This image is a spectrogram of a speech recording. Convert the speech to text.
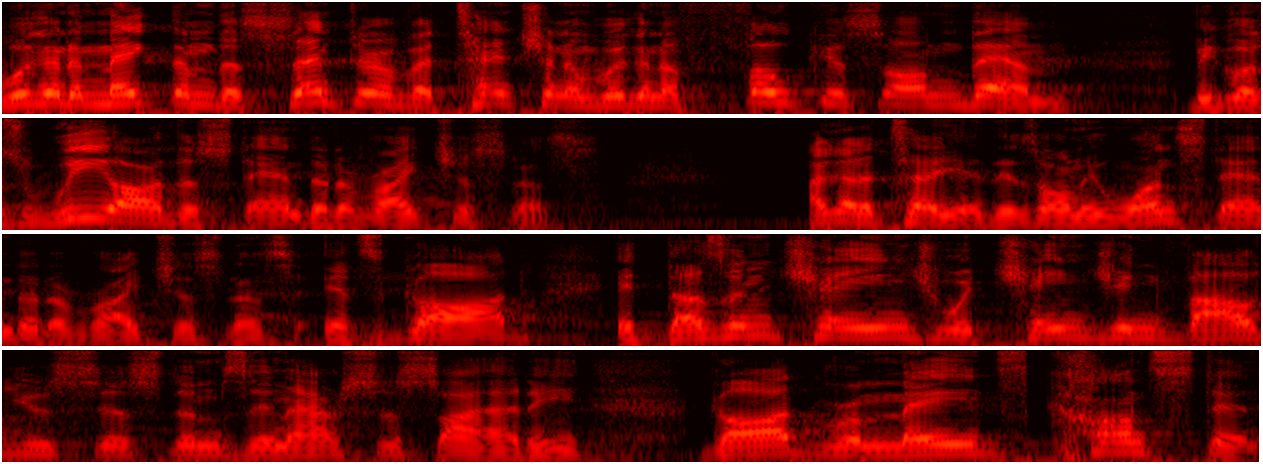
We're going to make them the center of attention and we're going to focus on them because we are the standard of righteousness. I got to tell you, there's only one standard of righteousness it's God. It doesn't change with changing value systems in our society. God remains constant,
